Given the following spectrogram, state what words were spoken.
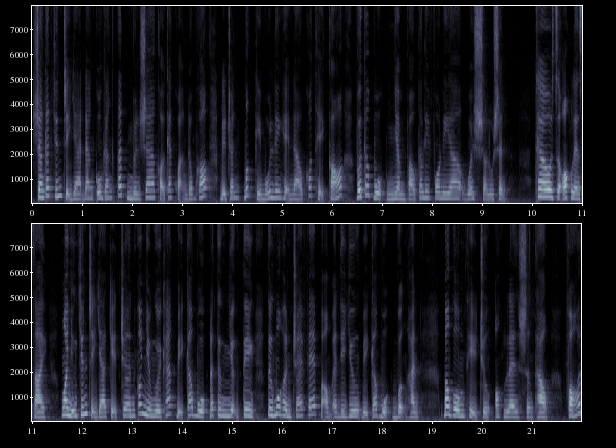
rằng các chính trị gia đang cố gắng tách mình ra khỏi các khoản đóng góp để tránh bất kỳ mối liên hệ nào có thể có với các buộc nhằm vào California Waste Solution. Theo The Auckland Side, ngoài những chính trị gia kể trên, có nhiều người khác bị cáo buộc đã từng nhận tiền từ mô hình trái phép mà ông Andy Dương bị cáo buộc vận hành, bao gồm thị trưởng Auckland Sơn Thao, phó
